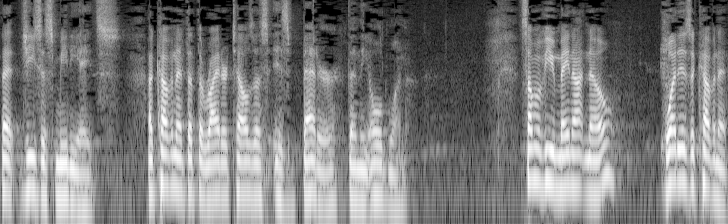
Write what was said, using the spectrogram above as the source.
that Jesus mediates, a covenant that the writer tells us is better than the old one. Some of you may not know what is a covenant,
